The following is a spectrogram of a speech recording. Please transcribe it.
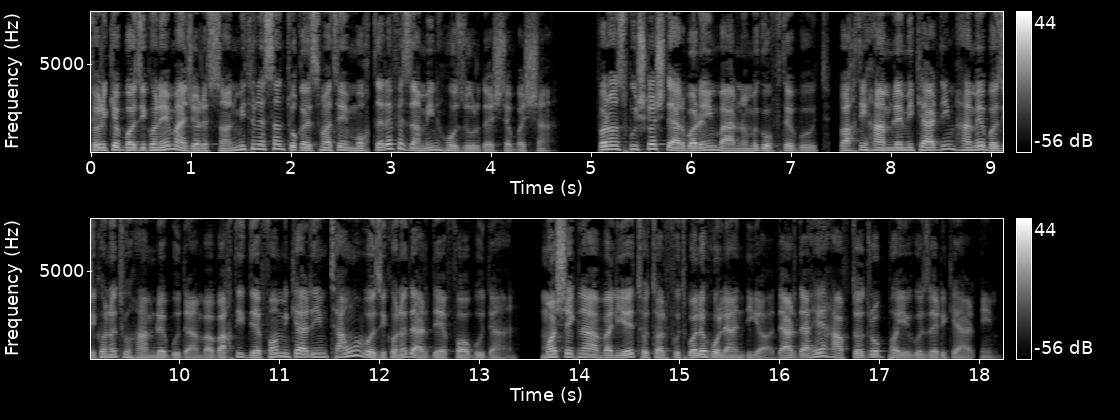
طوری که بازیکنهای مجارستان می‌تونستن تو قسمت‌های مختلف زمین حضور داشته باشن. فرانس بوشکاش درباره این برنامه گفته بود وقتی حمله می کردیم همه بازیکنها تو حمله بودن و وقتی دفاع می کردیم تمام بازیکنها در دفاع بودن. ما شکل اولیه توتال فوتبال هلندیا در دهه هفتاد رو پایه‌گذاری کردیم.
